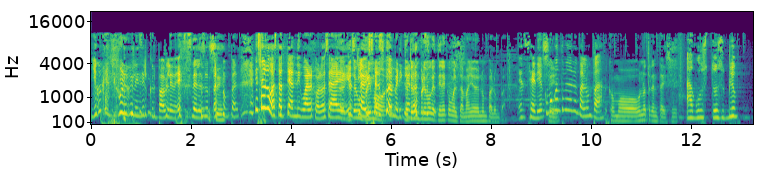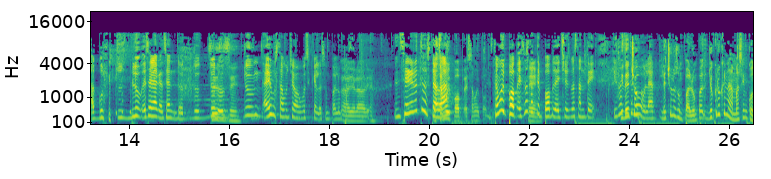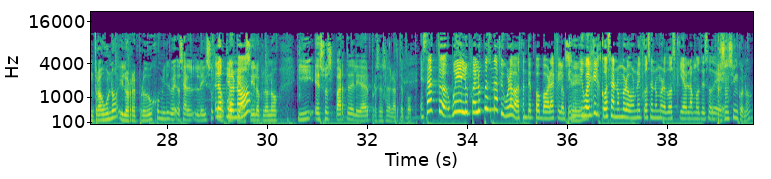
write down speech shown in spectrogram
Yo creo que Andy Warhol es el culpable de, de los Oompa-Loompas. Es algo bastante Andy Warhol, o sea, Eh, yo, tengo un primo, sudamericanos. yo tengo un primo que tiene como el tamaño de un Umpalumpa. ¿En serio? ¿Cómo Sí. cuánto me dan un palumpa? Como 1.35. Augustus Blue. Augustus Blue. Esa es la canción. Du, du, du, Sí, sí, sí. A mí me gusta mucho la música de los Umpalumpas. Ah, yo la odio. ¿En serio no te gustaba? Está muy pop, está muy pop. Está muy pop, es bastante Sí. pop, de hecho, es bastante, es bastante Y de hecho, popular. de hecho los Umpalumpas, yo creo que nada más encontró a uno y lo reprodujo mil veces, o sea, le hizo como ¿Lo clonó? copia, sí, lo clonó. Y eso es parte de la idea del proceso del arte pop. Exacto, güey, el Lumpa Lumpa es una figura bastante pop ahora que lo pienso. Sí. Igual que el cosa número uno y cosa número dos, que ya hablamos de eso de... Pero son cinco, ¿no?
